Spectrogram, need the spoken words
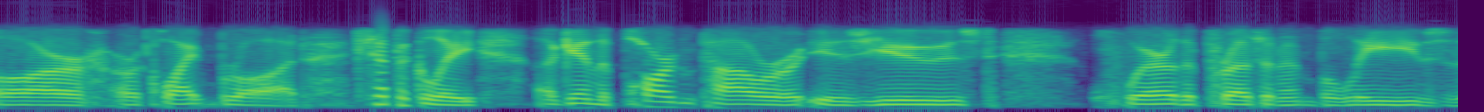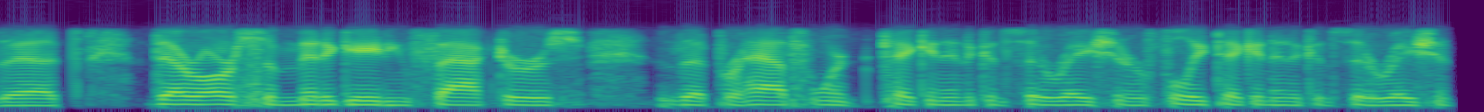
are are quite broad. Typically, again, the pardon power is used where the president believes that there are some mitigating factors that perhaps weren't taken into consideration or fully taken into consideration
